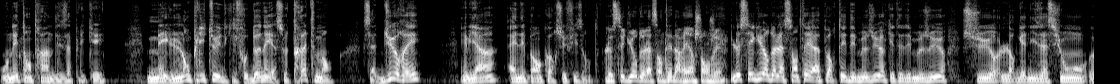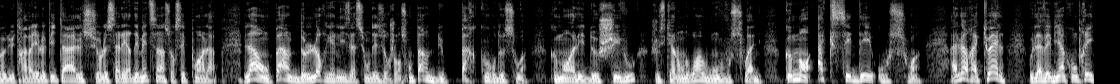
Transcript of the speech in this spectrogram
on est en train de les appliquer, mais l'amplitude qu'il faut donner à ce traitement, sa durée, eh bien, elle n'est pas encore suffisante. Le Ségur de la santé n'a rien changé? Le Ségur de la santé a apporté des mesures qui étaient des mesures sur l'organisation euh, du travail à l'hôpital, sur le salaire des médecins, sur ces points-là. Là, on parle de l'organisation des urgences, on parle du parcours de soins. Comment aller de chez vous jusqu'à l'endroit où on vous soigne? Comment accéder aux soins? À l'heure actuelle, vous l'avez bien compris,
